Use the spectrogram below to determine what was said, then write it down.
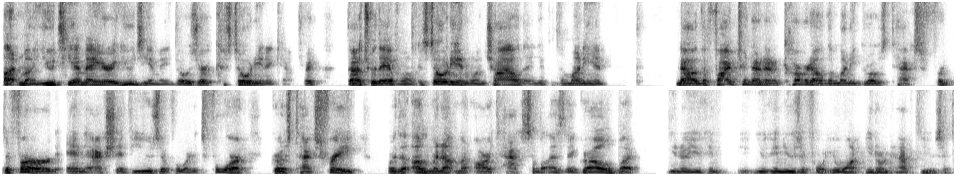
UTMA, UTMA or UGMA, those are custodian accounts, right? That's where they have one custodian, one child, and you put the money in. Now, the 529 on Coverdell, the money grows tax deferred. And actually, if you use it for what it's for, grows tax free, where the UGMA and UTMA are taxable as they grow, but you know, you can you can use it for what you want. You don't have to use it.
